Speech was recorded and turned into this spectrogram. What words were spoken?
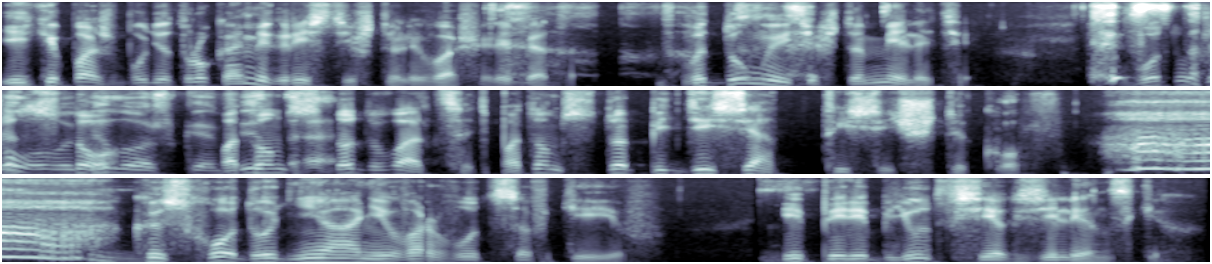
И экипаж будет руками грести, что ли, ваши ребята? Вы думаете, что мелите? Вот уже 100, потом 120, потом 150 тысяч штыков. К исходу дня они ворвутся в Киев и перебьют всех Зеленских,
